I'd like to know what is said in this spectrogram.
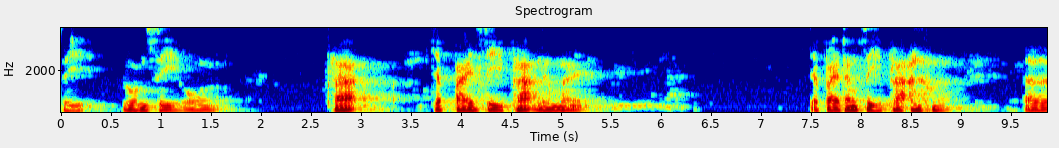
สี่รวมสี่องค์ พระจะไปสี่พระหรือไม่ จะไปทั้งสี่พระหรือ เออ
